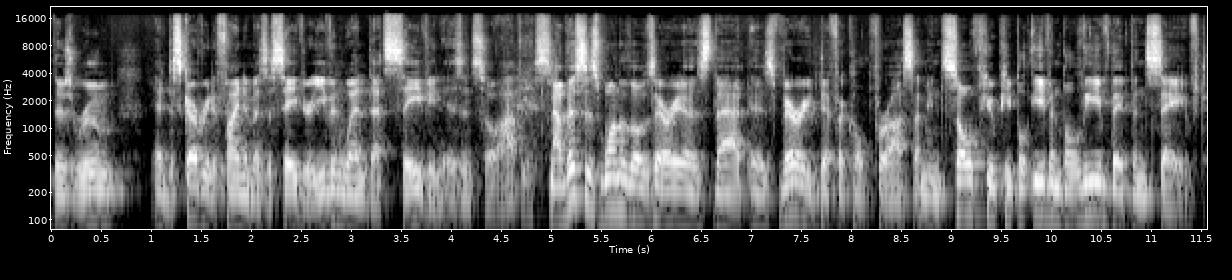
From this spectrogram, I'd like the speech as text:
there's room and discovery to find him as a savior, even when that saving isn't so obvious. Now, this is one of those areas that is very difficult for us. I mean, so few people even believe they've been saved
